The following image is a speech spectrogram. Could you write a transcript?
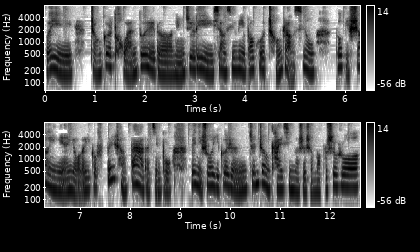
所以整个团队的凝聚力、向心力，包括成长性，都比上一年有了一个非常大的进步。所以你说一个人真正开心的是什么？不是说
